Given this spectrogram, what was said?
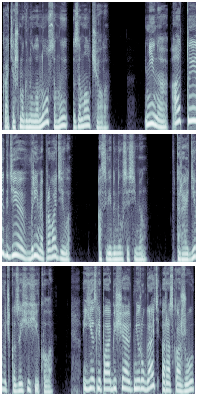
Катя шмыгнула носом и замолчала. «Нина, а ты где время проводила?» осведомился Семен. Вторая девочка захихикала. «Если пообещают не ругать, расскажу».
